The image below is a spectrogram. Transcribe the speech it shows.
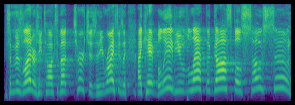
In some of his letters, he talks about churches, and he writes, he says, I can't believe you've left the gospel so soon.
